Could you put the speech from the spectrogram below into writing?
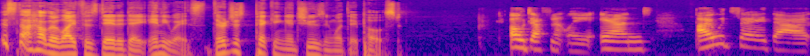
it's not how their life is day to day, anyways. They're just picking and choosing what they post. Oh, definitely. And I would say that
